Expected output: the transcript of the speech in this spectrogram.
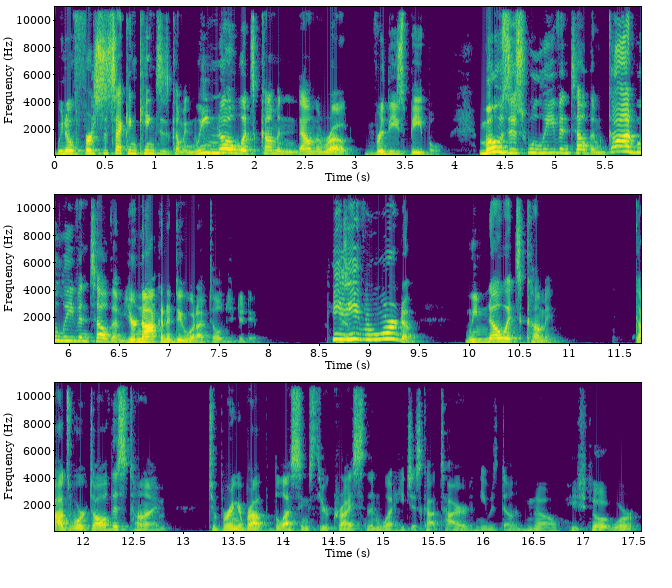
We Yeah. know first and second Kings is coming. We know what's coming down the road for Mhm. these people. Moses will even tell them. God will even tell them, "You're not going to do what I've told you to do." He's Yeah. even warned them. We know it's coming. God's worked all this time to bring about the blessings through Christ, and then what? He just got tired and he was done. No, he's still at work.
